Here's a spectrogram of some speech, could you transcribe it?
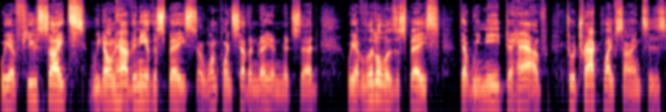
We have few sites. We don't have any of the space, or 1.7 million, Mitch said. We have little of the space that we need to have to attract life sciences,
